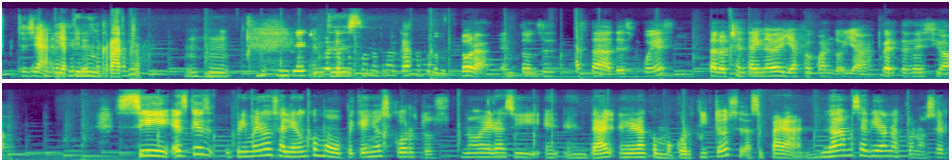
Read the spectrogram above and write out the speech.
Entonces ya, ya tiene un rato. Y de hecho creo que fue con otra casa productora, entonces hasta después, hasta el 89 ya fue cuando ya perteneció a... Sí, es que primero salieron como pequeños cortos, no era así en, tal, eran como cortitos, así para, nada más se dieron a conocer,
